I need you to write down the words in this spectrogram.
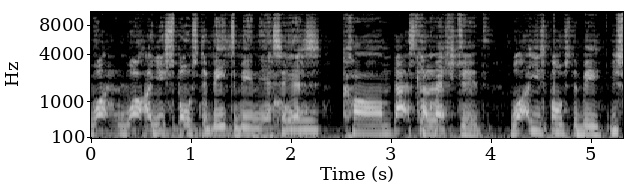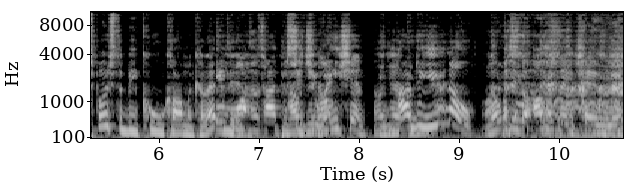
what what are you supposed to be to be in the SAS? calm, That's collected. What are you supposed to be? You're supposed to be cool, calm, and collected. In what type of How do you know? situation? How do you- know? Mr. Oxley Chamberlain.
